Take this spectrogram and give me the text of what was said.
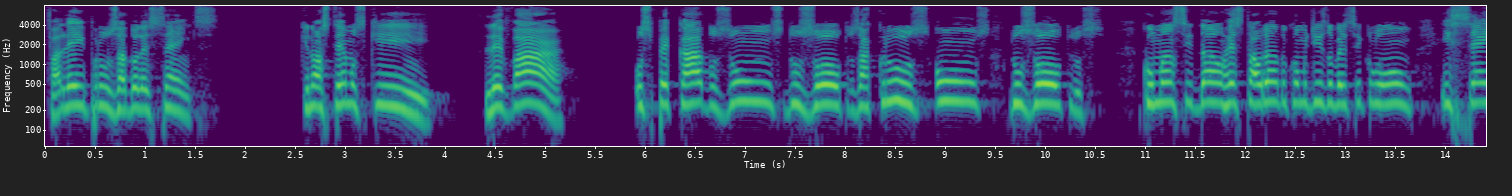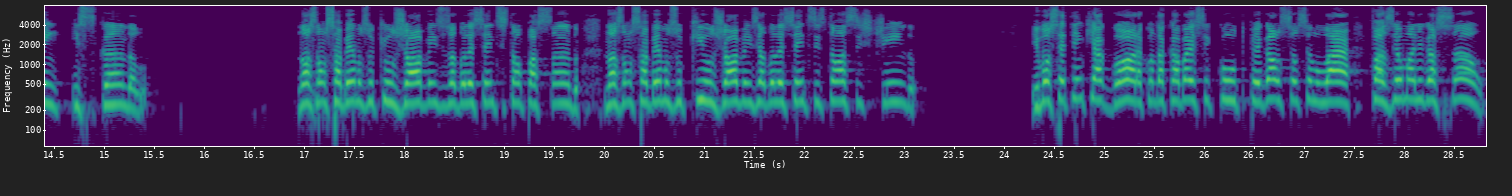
Falei para os adolescentes que nós temos que levar os pecados uns dos outros, a cruz uns dos outros, com mansidão, restaurando, como diz no versículo 1, e sem escândalo. Nós não sabemos o que os jovens e os adolescentes estão passando, nós não sabemos o que os jovens e adolescentes estão assistindo. E você tem que agora, quando acabar esse culto, pegar o seu celular, fazer uma ligação.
